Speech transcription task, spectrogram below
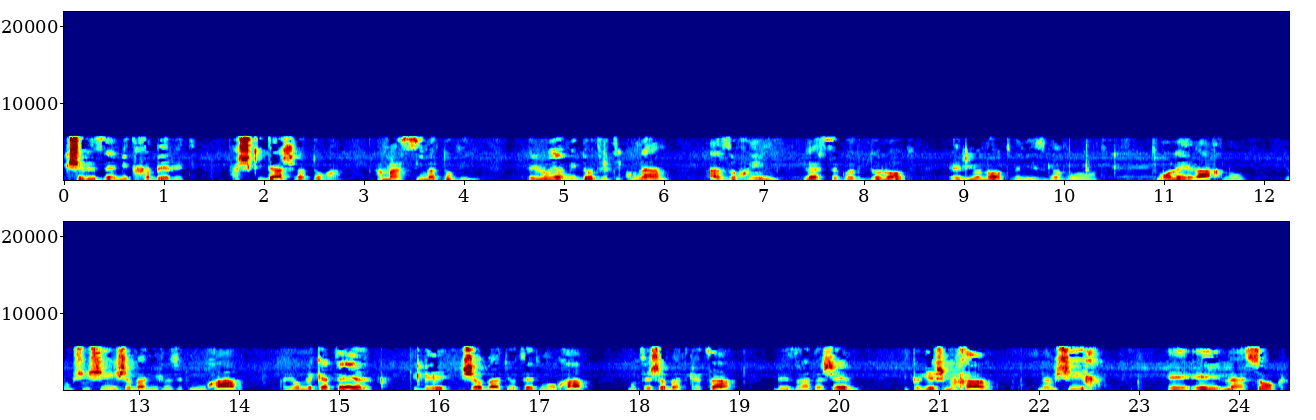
כשלזה מתחברת השקידה של התורה, המעשים הטובים, עילוי המידות ותיקונם, אז זוכים להשגות גדולות, עליונות ונשגבות. אתמול הארכנו, יום שישי, שבת נכנסת מאוחר, היום נקצר, כי בשבת יוצאת מאוחר, מוצא שבת קצר, בעזרת השם, ניפגש מחר, נמשיך אה, אה, לעסוק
